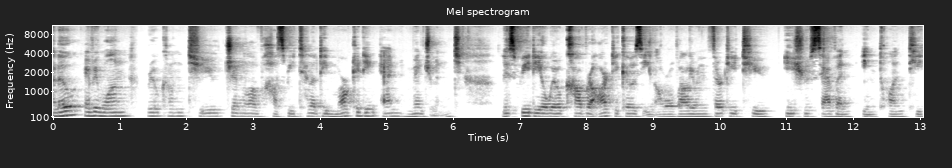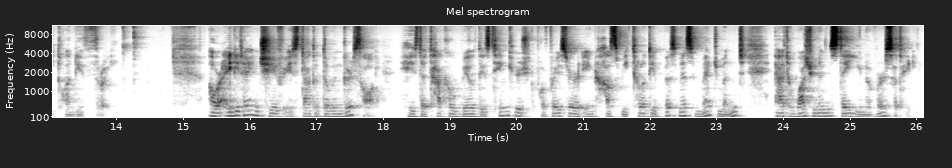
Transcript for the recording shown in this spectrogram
Hello everyone, welcome to Journal of Hospitality Marketing and Management. This video will cover articles in our volume 32, issue 7 in 2023. Our editor-in-chief is Dr. Dogan Gursoy. He is the Taco Bell Distinguished Professor in Hospitality Business Management at Washington State University.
